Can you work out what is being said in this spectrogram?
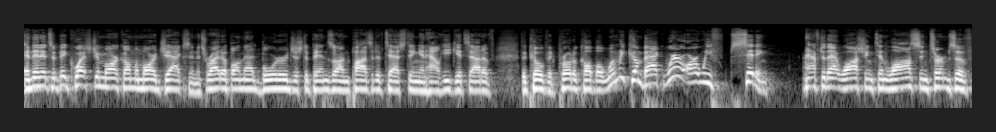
And then it's a big question mark on Lamar Jackson. It's right up on that border. It just depends on positive testing and how he gets out of the COVID protocol. But when we come back, where are we sitting after that Washington loss in terms of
